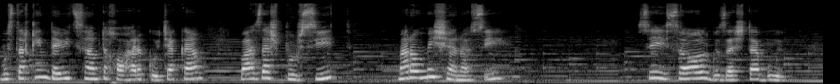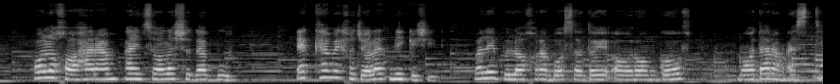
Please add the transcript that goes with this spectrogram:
مستقیم دوید سمت خواهر کوچکم و ازش پرسید مرا می‌شناسی؟ سه سال گذشته بود. حالا خواهرم پنج ساله شده بود. یک کمی خجالت می‌کشید ولی بالاخره با صدای آرام گفت مادرم استی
